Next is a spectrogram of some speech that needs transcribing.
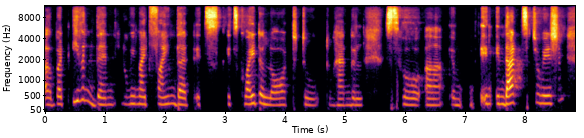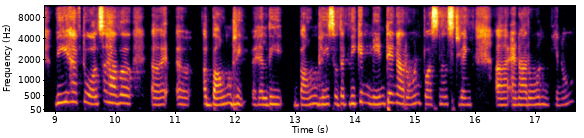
Uh, but even then you know, we might find that it's it's quite a lot to to handle. So uh, in in that situation we have to also have a, a, a boundary a healthy boundary so that we can maintain our own personal strength uh, and our own you know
